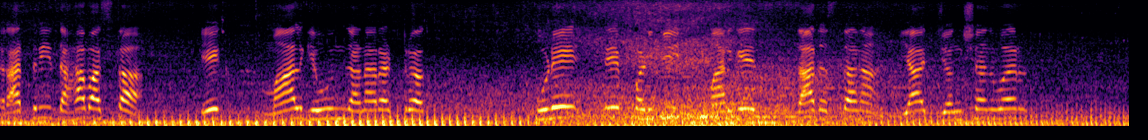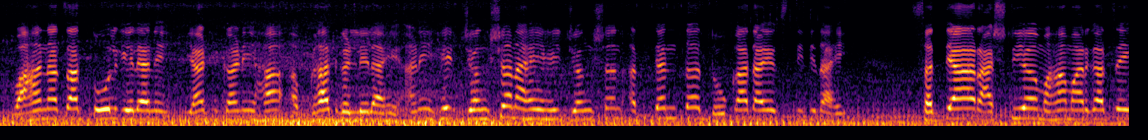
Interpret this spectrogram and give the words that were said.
रात्री दहा वाजता एक माल घेऊन जाणारा ट्रक पुणे ते पणजी मार्गे जात असताना या जंक्शनवर वाहनाचा तोल गेल्याने या ठिकाणी हा अपघात घडलेला आहे. आणि हे जंक्शन आहे हे जंक्शन अत्यंत धोकादायक स्थितीत आहे. सध्या राष्ट्रीय महामार्गाचे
